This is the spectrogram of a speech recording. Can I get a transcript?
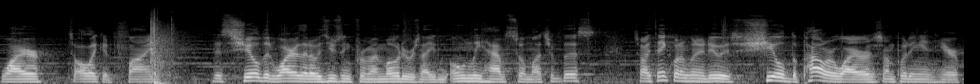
wire. It's all I could find. This shielded wire that I was using for my motors, I only have so much of this. So I think what I'm going to do is shield the power wires I'm putting in here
